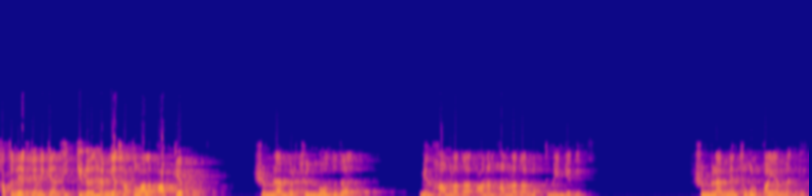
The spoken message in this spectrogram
sotilayotgan ekan ikki dirhamga sotib olib olib kelib shu bilan bir tun bo'ldida men homilador onam homilador bo'libdi menga dedi shu bilan men tug'ilib qolganman dedi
